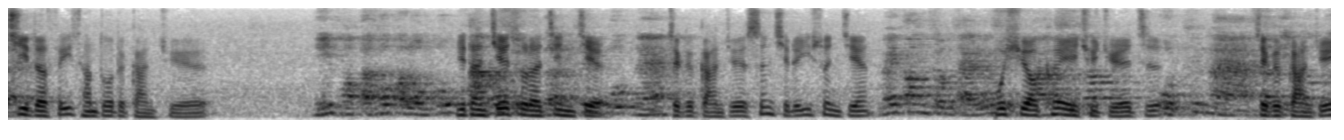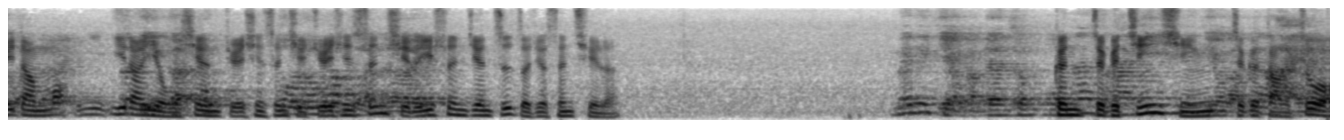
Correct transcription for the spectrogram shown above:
记得非常多的感觉。一旦接触了境界，这个感觉升起的一瞬间，不需要刻意去觉知，这个感觉一旦冒，一旦涌现，决心升起，决心升起的一瞬间，知者就升起了。跟这个经行、这个打坐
